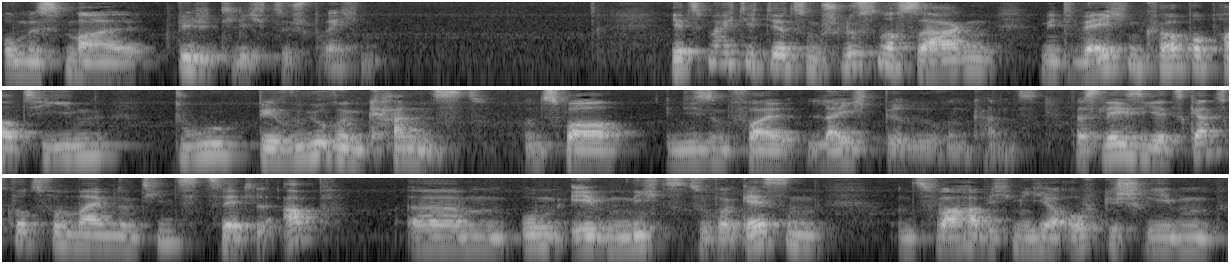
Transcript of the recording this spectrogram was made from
um es mal bildlich zu sprechen. Jetzt möchte ich dir zum Schluss noch sagen, mit welchen Körperpartien du berühren kannst. Und zwar in diesem Fall leicht berühren kannst. Das lese ich jetzt ganz kurz von meinem Notizzettel ab, ähm, um eben nichts zu vergessen. Und zwar habe ich mir hier aufgeschrieben,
